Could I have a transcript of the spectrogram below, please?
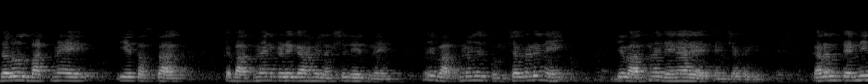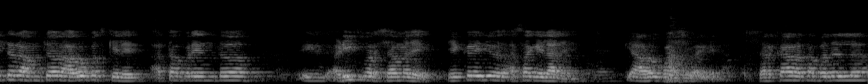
दररोज बातम्या येत असतात त्या बातम्यांकडे काय आम्ही लक्ष देत नाही. म्हणजे बातम्या म्हणजे तुमच्याकडे नाही जे बातम्या देणारे आहेत त्यांच्याकडे. कारण त्यांनी तर आमच्यावर आरोपच केले आतापर्यंत अडीच वर्षामध्ये एकही दिवस असा गेला नाही. की आरोपाशिवाय गेला. सरकार आता बदललं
